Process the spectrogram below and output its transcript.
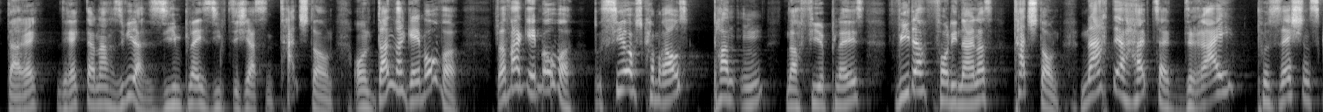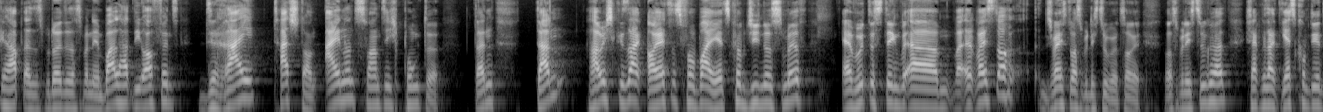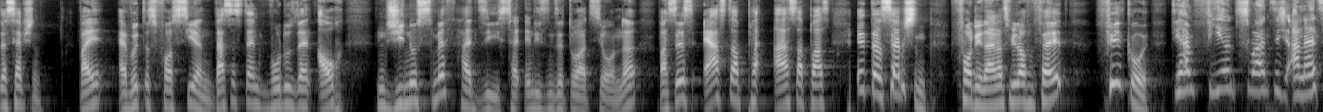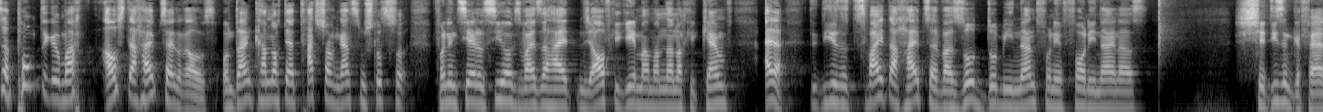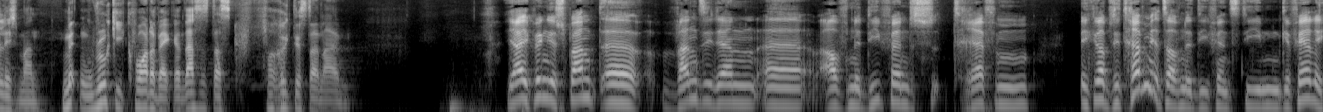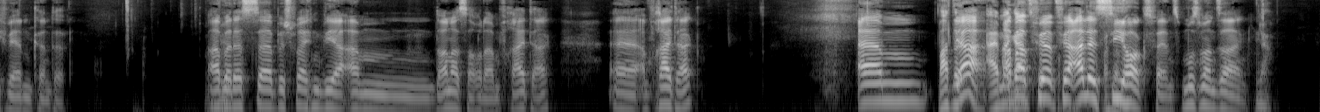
Direkt, direkt danach ist wieder sieben Plays, 70 Yards, ein Touchdown. Und dann war Game Over. Das war Game Over. Seahawks kommen raus, panten nach vier Plays. Wieder 49ers, Touchdown. Nach der Halbzeit drei Possessions gehabt. Also das bedeutet, dass man den Ball hat, die Offense. Drei Touchdown, 21 Punkte. Dann, dann habe ich gesagt, oh, jetzt ist vorbei. Jetzt kommt Geno Smith. Er wird das Ding, ähm, weißt du doch, ich weiß, du hast mir nicht zugehört, sorry. Du hast mir nicht zugehört. Ich habe gesagt, jetzt kommt die Interception. Weil er wird es forcieren. Das ist dann, wo du dann auch einen Geno Smith halt siehst, halt in diesen Situationen, ne? Was ist? Erster, pa erster Pass, Interception. 49ers wieder auf dem Feld. Field Goal. Die haben 24 unanswered Punkte gemacht aus der Halbzeit raus. Und dann kam noch der Touchdown ganz zum Schluss von den Seattle Seahawks, weil sie halt nicht aufgegeben haben, haben dann noch gekämpft. Alter, diese zweite Halbzeit war so dominant von den 49ers. Shit, die sind gefährlich, Mann. Mit einem Rookie-Quarterback. Und das ist das Verrückteste an allem. Ja, ich bin gespannt, äh, wann sie dann äh, auf eine Defense treffen. Ich glaube, sie treffen jetzt auf eine Defense, die ihm gefährlich werden könnte. Aber okay. das äh, besprechen wir am Donnerstag oder am Freitag. Äh, am Freitag. Ähm, Warte, ja, aber für, für alle Seahawks-Fans muss man sagen. Ja.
